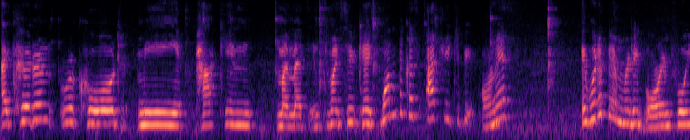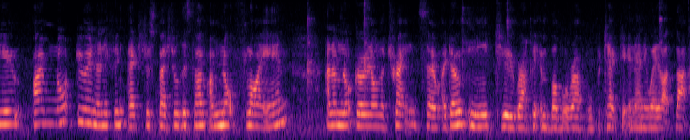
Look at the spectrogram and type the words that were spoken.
I couldn't record me packing my meds into my suitcase. One, because actually to be honest, it would have been really boring for you. I'm not doing anything extra special this time. I'm not flying and I'm not going on the train. So I don't need to wrap it in bubble wrap or protect it in any way like that.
